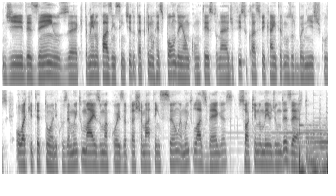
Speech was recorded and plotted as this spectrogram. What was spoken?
de desenhos é, que também não fazem sentido, até porque não respondem a um contexto, né? É difícil classificar em termos urbanísticos ou arquitetônicos. É muito mais uma coisa para chamar atenção, é muito Las Vegas, só que no meio de um deserto.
